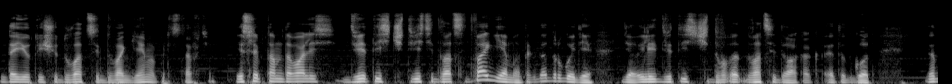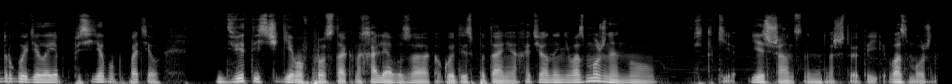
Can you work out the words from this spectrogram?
дает еще 22 гема, представьте. Если бы там давались 2222 гема, тогда другое дело. Или 2022, как этот год. Это другое дело, я посидел бы попотел. 2000 гемов просто так на халяву за какое-то испытание. Хотя оно невозможное, но все-таки есть шанс, наверное, что это возможно.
